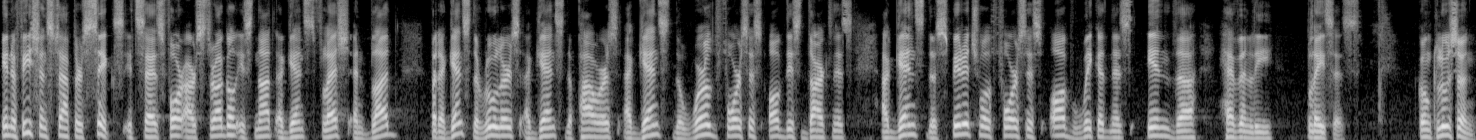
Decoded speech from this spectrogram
In Ephesians chapter 6, it says, For our struggle is not against flesh and blood, but against the rulers, against the powers, against the world forces of this darkness, against the spiritual forces of wickedness in the heavenly places. Conclusion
